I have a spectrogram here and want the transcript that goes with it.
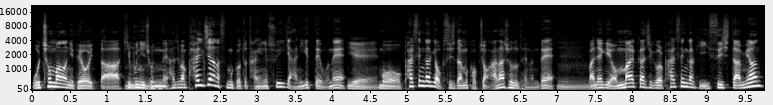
5천만 원이 되어 있다. 기분이 좋네. 하지만 팔지 않았으면 그것도 당연히 수익이 아니기 때문에 음. 예. 뭐팔 생각이 없으시다면 걱정 안 하셔도 되는데 음. 만약에 연말까지 그걸 팔 생각이 있으시다면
